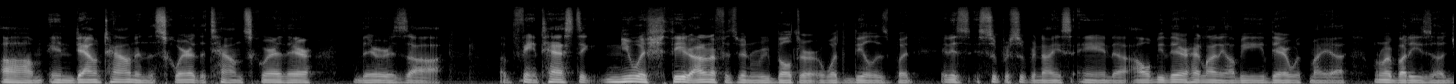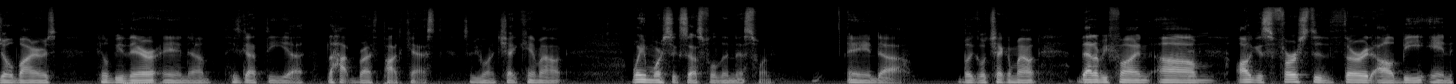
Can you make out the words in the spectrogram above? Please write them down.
um, in downtown in the square, the town square there. There is uh, a fantastic newish theater. I don't know if it's been rebuilt or, or what the deal is, but it is super super nice. And uh, I'll be there headlining. I'll be there with my uh, one of my buddies, uh, Joe Byers. He'll be there, and um, he's got the uh, the Hot Breath podcast. So if you want to check him out, way more successful than this one. And uh, but go check him out. That'll be fun. Um, August 1st to the 3rd, I'll be in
